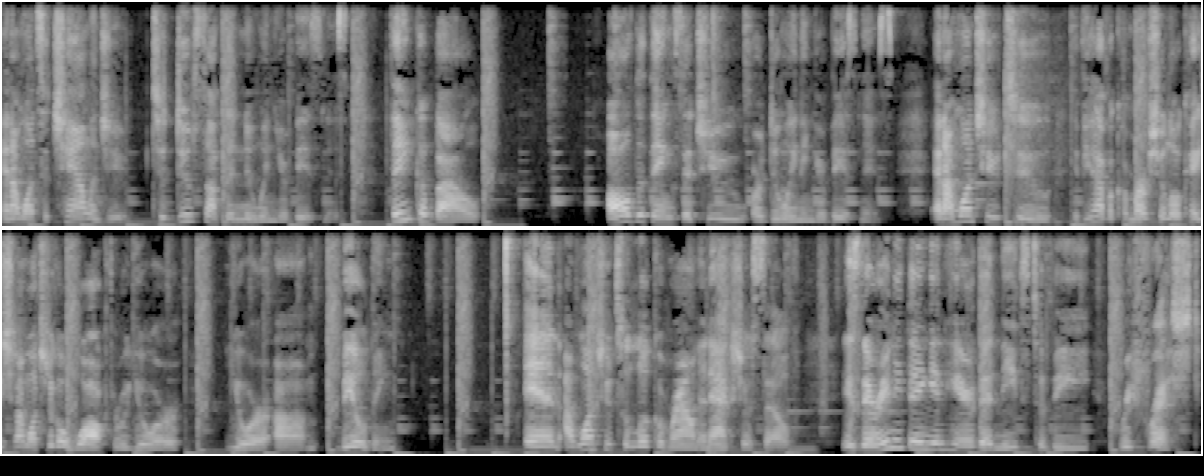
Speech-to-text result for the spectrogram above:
and I want to challenge you to do something new in your business. Think about all the things that you are doing in your business. And I want you to, if you have a commercial location, I want you to go walk through your your um, building, and I want you to look around and ask yourself: Is there anything in here that needs to be refreshed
